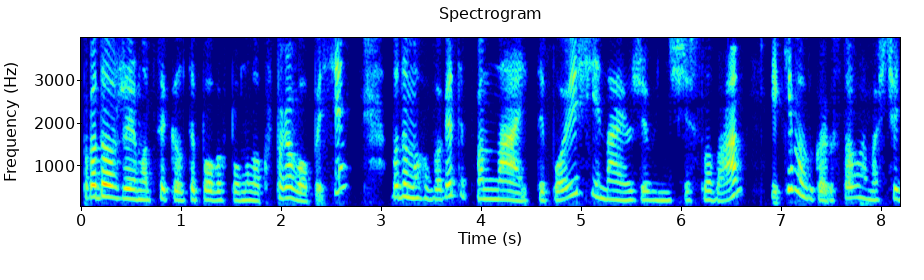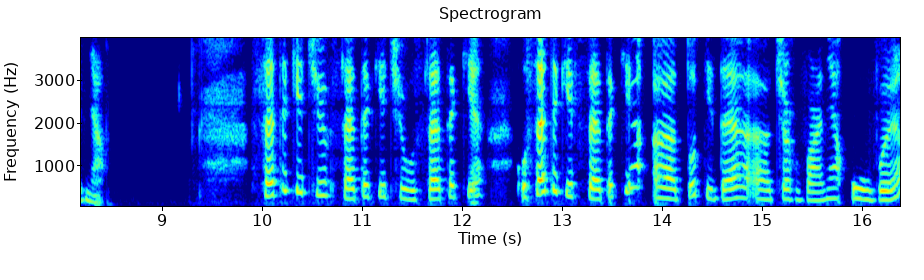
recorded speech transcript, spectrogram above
Продовжуємо цикл типових помилок в правописі. Будемо говорити про найтиповіші і найуживаніші слова, які ми використовуємо щодня. Все-таки чи все-таки, чи усе-таки. Усе-таки, все-таки е, тут йде е, чергування уви,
